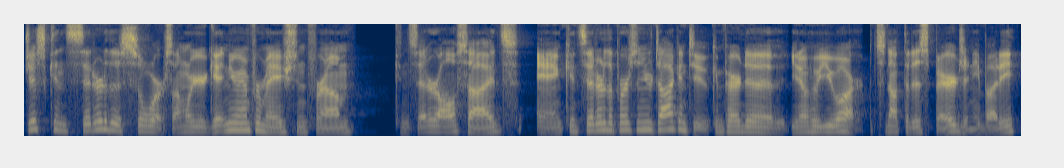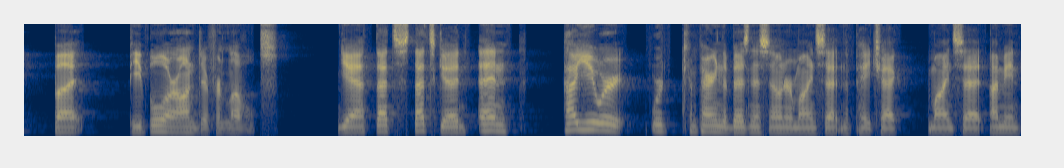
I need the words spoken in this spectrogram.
just consider the source on where you're getting your information from. Consider all sides and consider the person you're talking to compared to you know who you are. It's not to disparage anybody, but people are on different levels. Yeah, that's that's good. And how you were were comparing the business owner mindset and the paycheck mindset. I mean,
